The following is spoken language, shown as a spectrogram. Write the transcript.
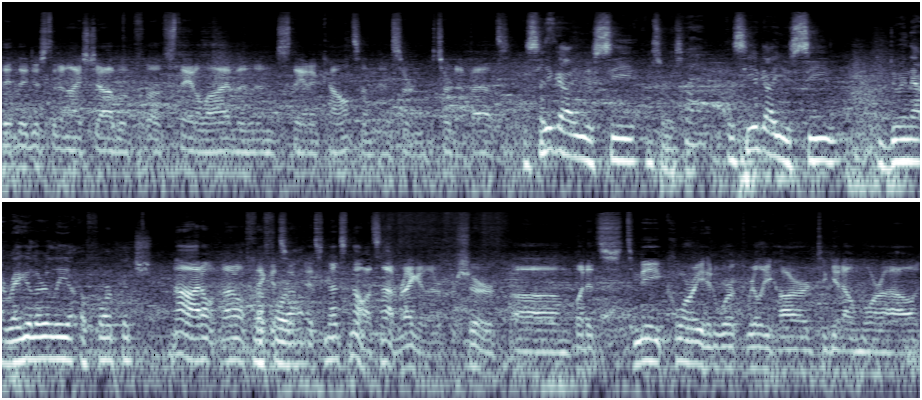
they, they, just did a nice job of, of staying alive and, and, staying in counts and, and certain certain at bats. Is he a guy you see? I'm sorry. Is he a guy you see doing that regularly? A four pitch? No, I don't. I don't think it's a, it's not. No, it's not regular for sure. Um, but it's to me, Corey had worked really hard to get Almora out.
